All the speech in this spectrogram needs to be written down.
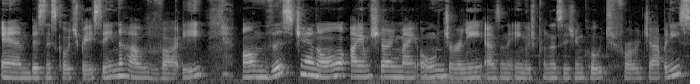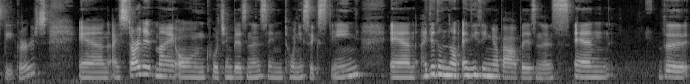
and business coach based in Hawaii. On this channel, I am sharing my own journey as an English pronunciation coach for Japanese speakers. And I started my own coaching business in 2016, and I didn't know anything about business. And the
